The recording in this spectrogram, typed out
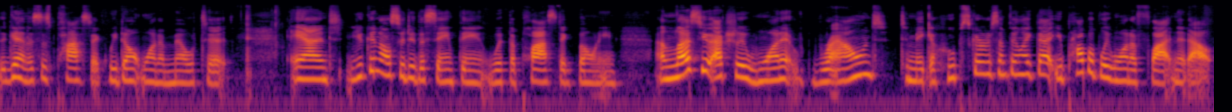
again, this is plastic. We don't want to melt it. And you can also do the same thing with the plastic boning. Unless you actually want it round to make a hoop skirt or something like that, you probably want to flatten it out.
